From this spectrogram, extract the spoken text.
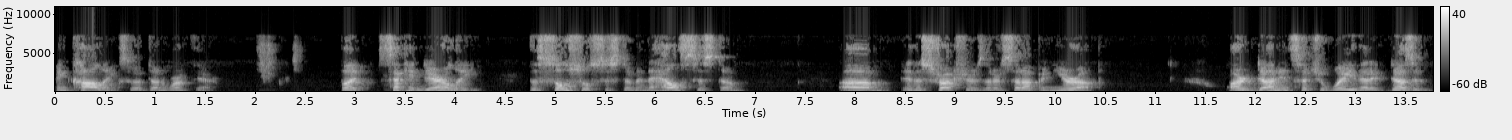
and colleagues who have done work there. But secondarily, the social system and the health system um, and the structures that are set up in Europe are done in such a way that it doesn't,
